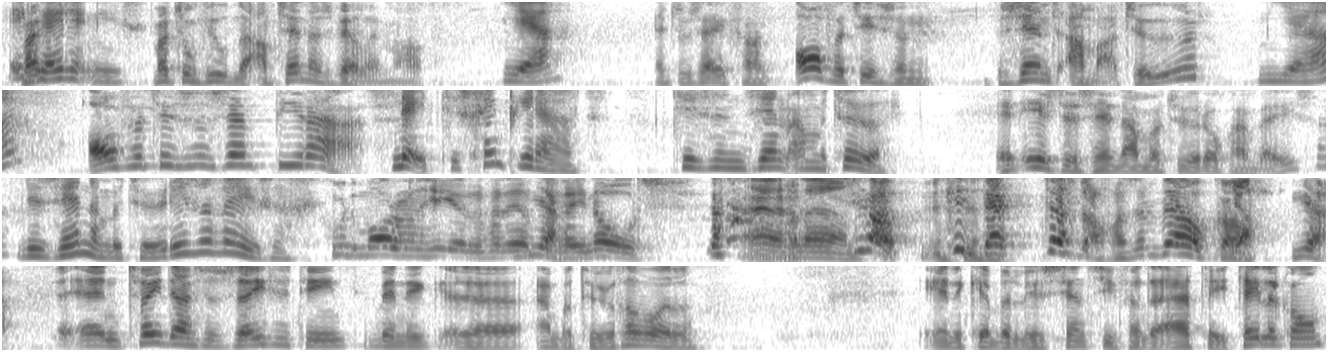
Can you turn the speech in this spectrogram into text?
Ik Maar- weet het niet. Maar toen viel de antennes wel in me op. Ja? En toen zei ik van, of het is een zendamateur, Ja? of het is een zendpiraat. Nee, het is geen piraat. Het is een zenamateur. En is de zendamateur ook aanwezig? De zenamateur is aanwezig. Goedemorgen heren van Ja. RTV Noord. Aangenaam. Ja, kijk, dat, dat is nog eens een welkom. Ja. ja. In 2017 ben ik eh, amateur geworden. En ik heb een licentie van de AT Telecom.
